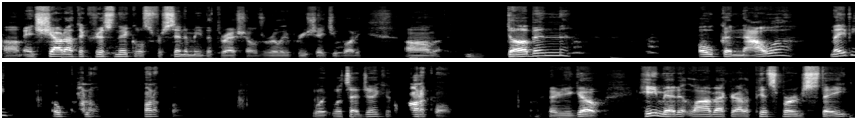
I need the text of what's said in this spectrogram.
Um, and shout out to Chris Nichols for sending me the thresholds. Really appreciate you, buddy. Um, Dubin Okinawa, maybe? Okinawa. what, what's that, Jacob? Okonkwo. There you go. He met it, linebacker out of Pittsburg State.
